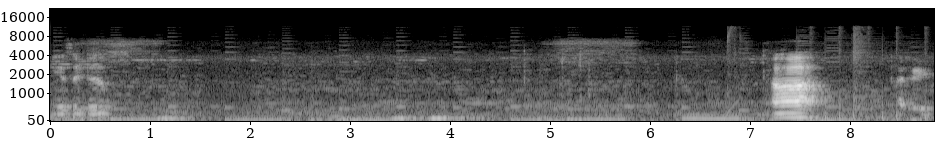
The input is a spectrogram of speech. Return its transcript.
Yes, it is. Ah, I failed.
